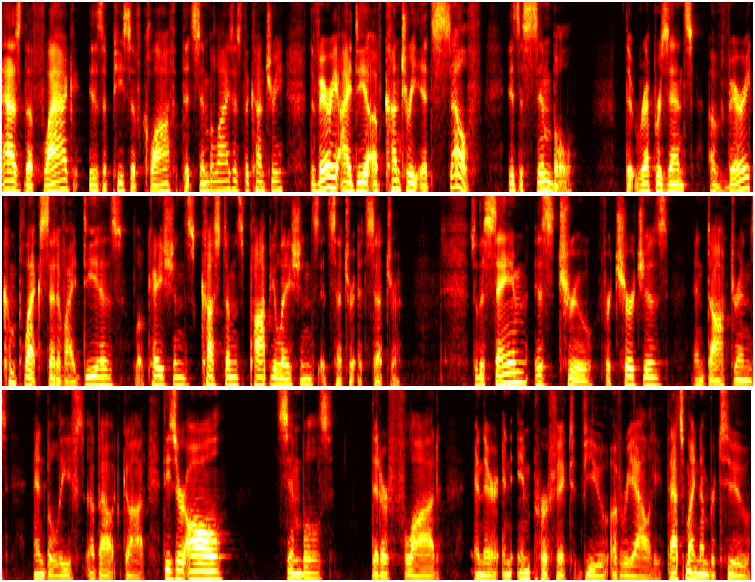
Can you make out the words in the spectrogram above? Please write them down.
as the flag is a piece of cloth that symbolizes the country, the very idea of country itself is a symbol that represents a very complex set of ideas, locations, customs, populations, etc., etc. So the same is true for churches and doctrines and beliefs about God. These are all symbols that are flawed and they're an imperfect view of reality. That's my number two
